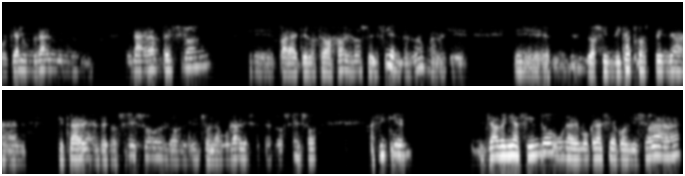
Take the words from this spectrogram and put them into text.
porque hay un gran, una gran presión eh, para que los trabajadores no se defiendan, ¿no? para que eh, los sindicatos tengan que estar en retroceso, los derechos laborales en retroceso. Así que ya venía siendo una democracia condicionada,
